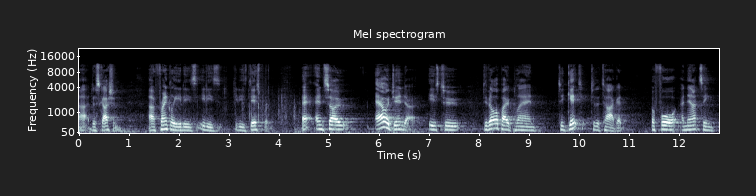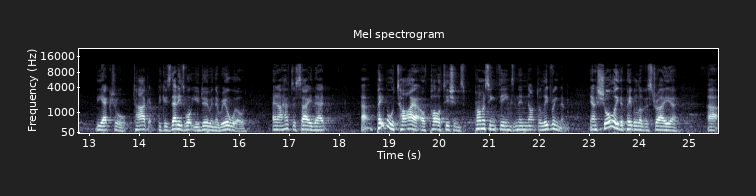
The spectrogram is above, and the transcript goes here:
uh, discussion. Uh, frankly, it is, it, is, it is desperate. A and so our agenda is to develop a plan to get to the target before announcing the actual target, because that is what you do in the real world. And I have to say that uh, people tire of politicians promising things and then not delivering them. Now, surely the people of Australia, uh,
